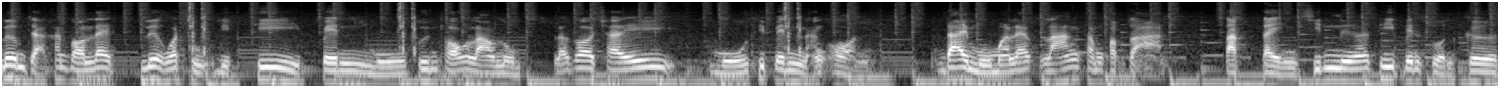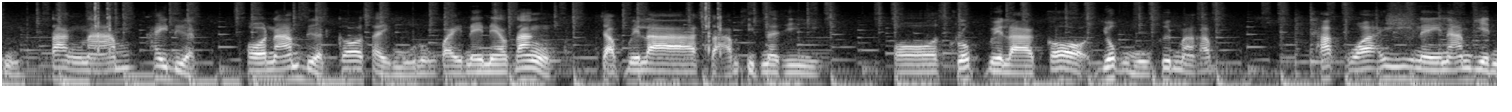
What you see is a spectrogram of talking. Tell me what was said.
เริ่มจากขั้นตอนแรกเลือกวัตถุดิบที่เป็นหมูพื้นท้องราวนม แล้วก็ใช้หมูที่เป็นหนังอ่อน ได้หมูมาแล้วล้างทำความสะอาด ตัดแต่งชิ้นเนื้อที่เป็นส่วนเกิน ตั้งน้ำให้เดือด อน้ำเดือดก็ใส่หมูลงไปในแนวตั้ง จับเวลา 30 นาที พอครบเวลาก็ยกหมูขึ้นมาครับพักไว้ในน้ำเย็น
